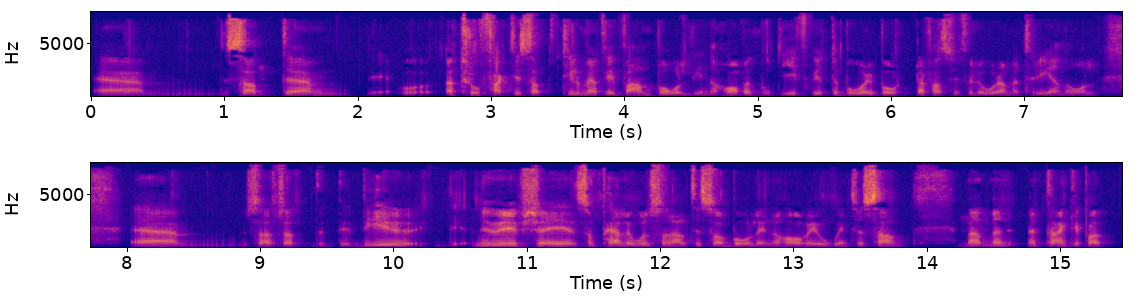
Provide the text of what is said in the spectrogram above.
Ehm, så att ehm, jag tror faktiskt att till och med att vi vann bollinnehavet mot IFK Göteborg borta fast vi förlorade med 3-0. Ehm, så att det, är ju, nu är det i och för sig som Pelle Olsson alltid sa, bollinnehav är ointressant. Men, men med tanke på att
